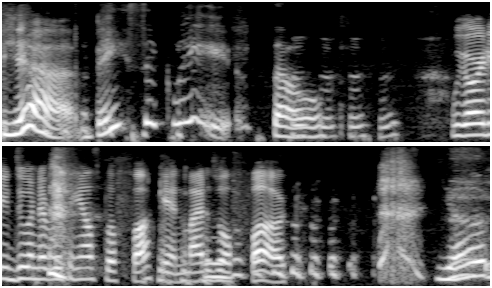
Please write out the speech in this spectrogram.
Yeah, basically. So we already doing everything else but fucking might as well fuck yep.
